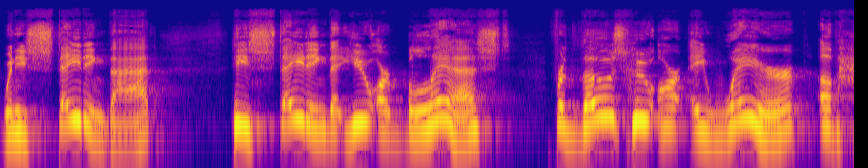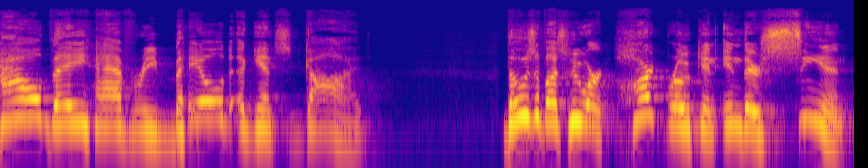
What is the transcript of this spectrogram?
When he's stating that, he's stating that you are blessed for those who are aware of how they have rebelled against God. Those of us who are heartbroken in their sin,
